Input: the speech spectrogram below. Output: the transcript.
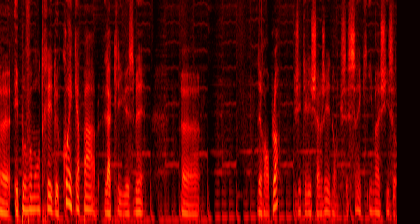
Euh, et pour vous montrer de quoi est capable la clé USB euh, de remploi, j'ai téléchargé donc ces 5 images ISO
